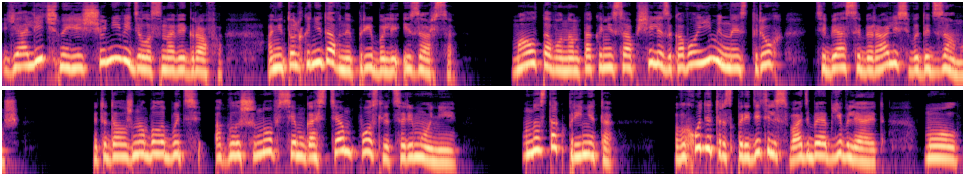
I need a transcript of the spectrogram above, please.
«Я лично еще не видела сыновей графа, они только недавно прибыли из Арса. Мало того, нам так и не сообщили, за кого именно из трех тебя собирались выдать замуж. Это должно было быть оглашено всем гостям после церемонии. У нас так принято. Выходит распорядитель свадьбы и объявляет, мол,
